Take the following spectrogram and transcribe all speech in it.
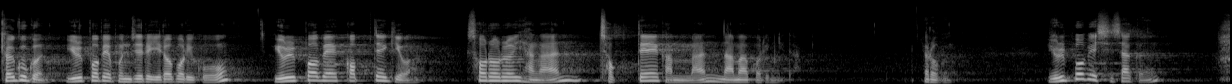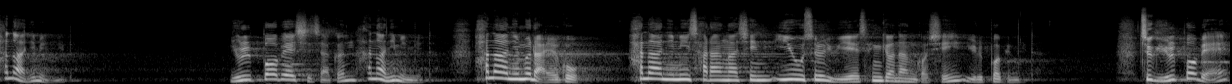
결국은 율법의 본질을 잃어버리고 율법의 껍데기와 서로를 향한 적대감만 남아버립니다. 여러분, 율법의 시작은 하나님입니다. 율법의 시작은 하나님입니다. 하나님을 알고 하나님이 사랑하신 이웃을 위해 생겨난 것이 율법입니다. 즉, 율법에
